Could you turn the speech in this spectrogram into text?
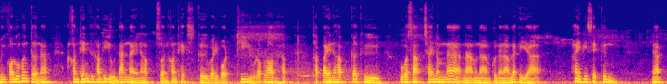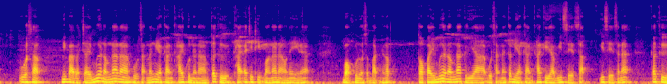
มีความรู้เพิ่มเติมนะครับคอนเทนต์คือคำที่อยู่ด้านในนะครับ ส่วนคอนเท็กซ์คือบริบทที่อยู่รอบๆนะครับ ถัดไปนะครับก็คืออุปสรรคใช้นำหน้านามนามคุณนามและกริยาให้พิเศษขึ้นนะครับอุปสรรคนิบาตปัจจัยเมื่อนำหน้านามอุปสรรคนั้นมีอาการคล้ายคุณนาม ก็คือคล้าย adjective วางหน้านามนั่นเองนะฮะบอกคุณสมบัตินะครับ ต่อไปเมื่อนำหน้ากริยาอุปสรนั้นก็มีอาการคล้ายกริยาวิเศษะวิเศษณะก็คือ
